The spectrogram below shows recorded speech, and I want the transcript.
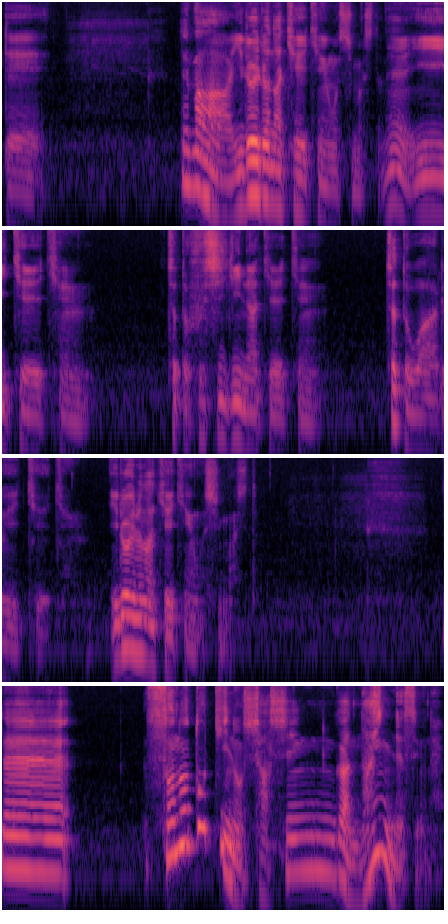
てでまあいろいろな経験をしましたね。いい経験ちょっと不思議な経験ちょっと悪い経験いろいろな経験をしました。でその時の写真がないんですよね。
